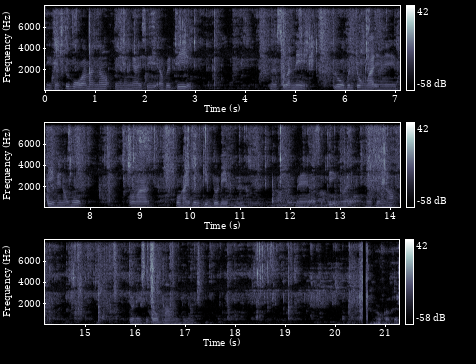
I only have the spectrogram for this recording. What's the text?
นี่ก็คือหัวมันเนาะแม่นางไงสิเอาไปปิ้งแล้วส่วนนี้ลุงเพิ่นจงไว้ให้ปิ้งให้น้องโมก เพราะว่าบ่ให้เพิ่นกินตัวดิบนะแม่ก็สิปิ้งไว้ให้เพิ่นเนาะ จนนี้สิตบมาพี่น้องเอาก็คือ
